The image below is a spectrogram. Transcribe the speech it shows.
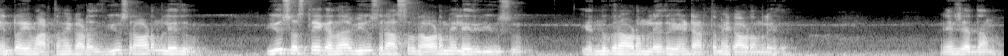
ఏంటో ఏం అర్థమే కావడం వ్యూస్ రావడం లేదు. వ్యూస్ వస్తే కదా వ్యూస్ అసలు రావడమే లేదు వ్యూస్. ఎందుకు రావడం లేదు ఏంటి అర్థమే కావడం లేదు. ఏం చేద్దాం?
